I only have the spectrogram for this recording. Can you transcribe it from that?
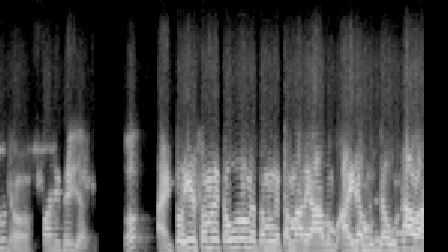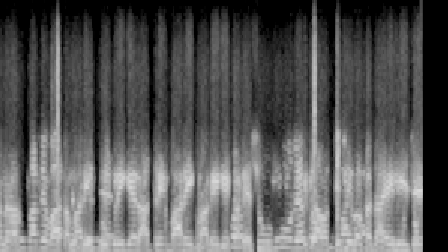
દૂધ પાણી થઈ જાય. તો એ સમય કહું ને તમને તમારે આ આયરા મુદ્દા ઉઠાવવાના. તમારી છોકરી કે રાત્રે બાર એક વાગે કે ઘરે શું? કેટલા કેટલી વખત આયેલી છે?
